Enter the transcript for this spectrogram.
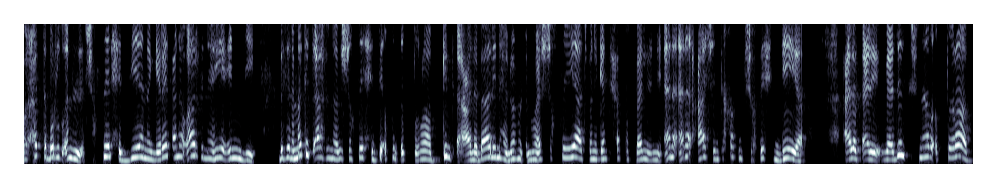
وحتى برضو أنا الشخصية الحدية أنا قريت عنها وأعرف إنها هي عندي بس أنا ما كنت أعرف إن هذه الشخصية الحدية أصلا اضطراب كنت على بالي إنها نوع من أنواع الشخصيات فأنا كنت حاطة في بالي إني أنا أنا عايشة أنت خلاص أنت شخصية حدية على يعني بعدين اكتشفنا هذا اضطراب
